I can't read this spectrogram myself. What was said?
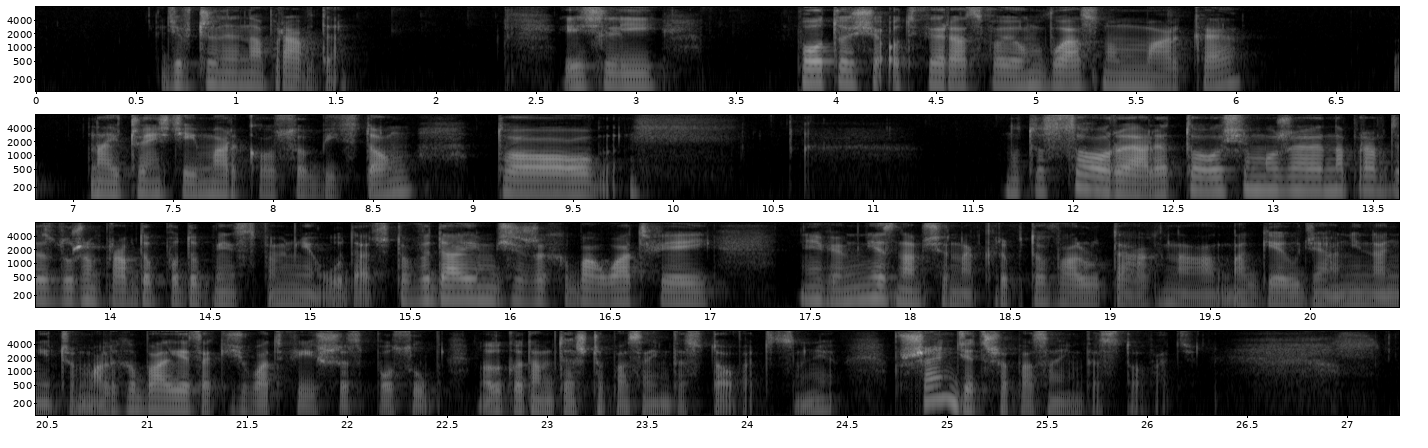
Dziewczyny, naprawdę. Jeśli po to się otwiera swoją własną markę, najczęściej markę osobistą, to no to sorry, ale to się może naprawdę z dużym prawdopodobieństwem nie udać. To wydaje mi się, że chyba łatwiej, nie wiem, nie znam się na kryptowalutach, na, na giełdzie ani na niczym, ale chyba jest jakiś łatwiejszy sposób. No tylko tam też trzeba zainwestować, co nie? Wszędzie trzeba zainwestować.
